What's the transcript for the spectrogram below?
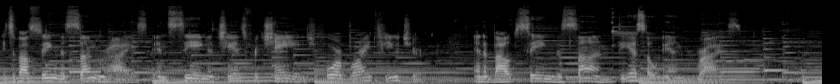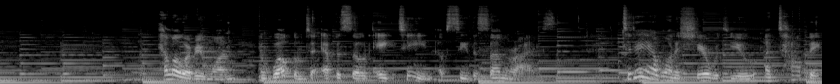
It's about seeing the sunrise and seeing a chance for change, for a bright future, and about seeing the sun, the S O N, rise. Hello, everyone, and welcome to episode 18 of See the Sunrise. Today, I want to share with you a topic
